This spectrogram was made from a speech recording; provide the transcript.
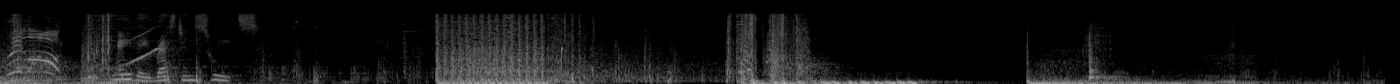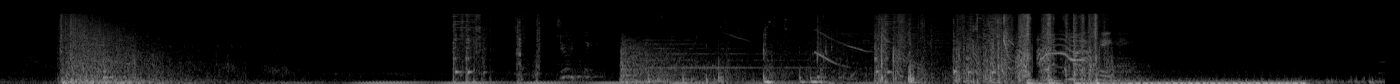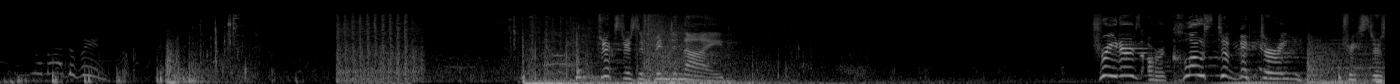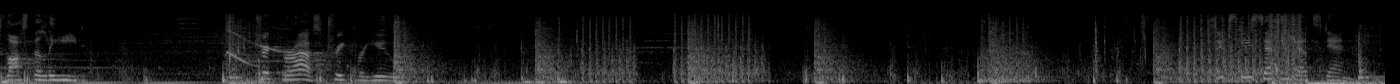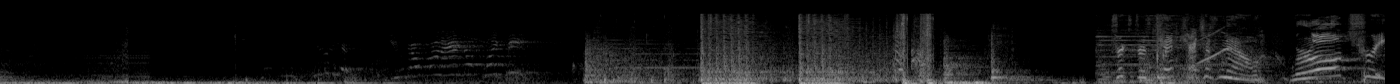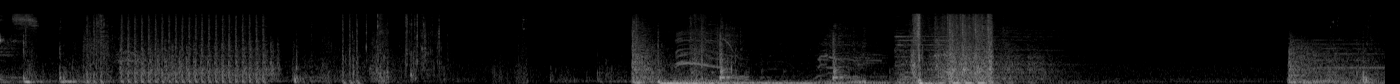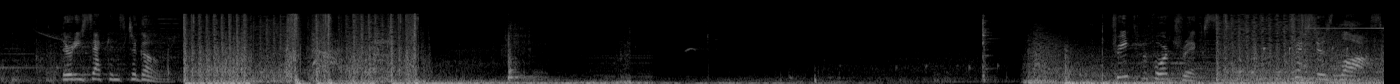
Reload! May they rest in sweets. Tricksters have been denied. Treaters are close to victory. Tricksters lost the lead. Trick for us, treat for you. Tricksters can't catch us now. We're all treats. Thirty seconds to go. Treats before tricks. Tricksters lost.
